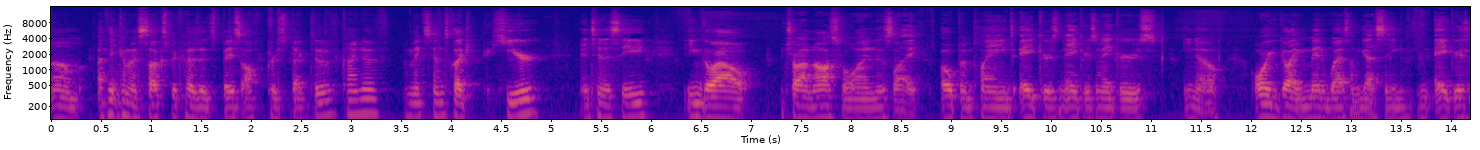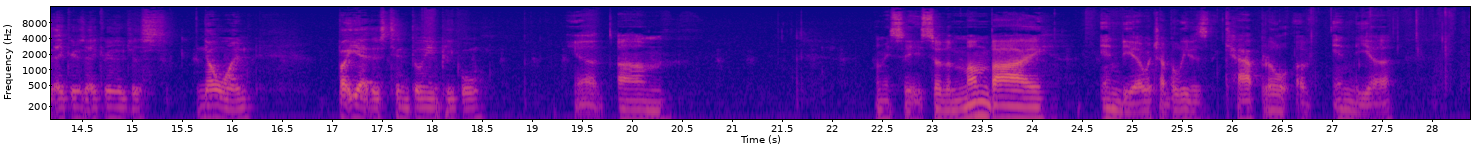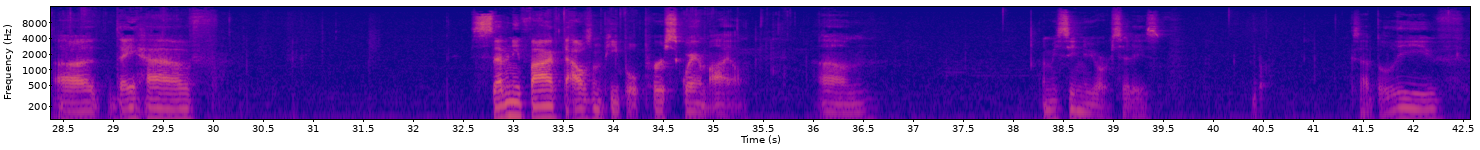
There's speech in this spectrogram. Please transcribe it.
Um, I think kind of sucks because it's based off perspective, kind of. It makes sense. Like here in Tennessee, you can go out try on Knoxville and it's like open plains, acres and acres and acres, you know. Or you go like Midwest, I'm guessing, acres, acres, acres of just no one. But yet there's 10 billion people. Yeah. Um, let me see. So the Mumbai, India, which I believe is the capital of India, uh, they have seventy-five thousand people per square mile. Um, let me see New York cities, because I believe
